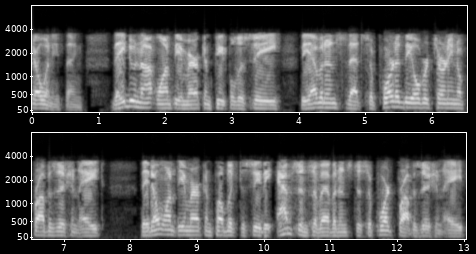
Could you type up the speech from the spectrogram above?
show anything. They do not want the American people to see the evidence that supported the overturning of Proposition 8. They don't want the American public to see the absence of evidence to support Proposition 8.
